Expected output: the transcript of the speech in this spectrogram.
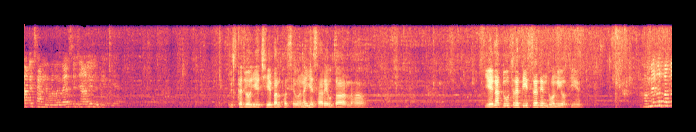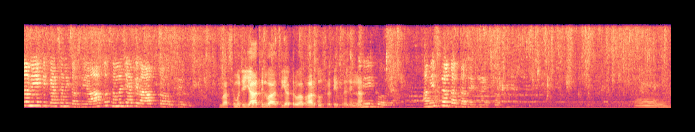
आटे छानने वाला वैसे जाली लगी हुई है। इसका जो ये छह बल फंसे हुए ना ये सारे उतार रहा ये ना दूसरे तीसरे दिन धोनी होती हैं। हमें तो पता नहीं है कि कैसे निकलती है। आपको समझ है फिर आप तो बस मुझे याद दिलवा दिया करो आप हर दूसरे तीसरे दिन ना। ठीक हो गया। अब इस पे उतरता देखना इसको हम्म,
